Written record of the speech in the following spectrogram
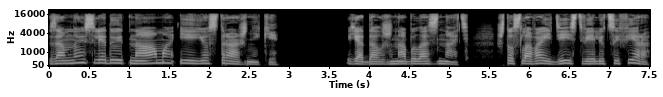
за мной следует Наама и ее стражники. Я должна была знать, что слова и действия Люцифера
